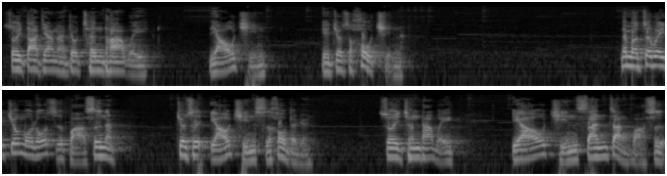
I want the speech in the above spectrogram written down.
所以大家呢就称他为姚秦，也就是后秦了。那么这位鸠摩罗什法师呢？就是瑶琴时候的人，所以称他为瑶琴三藏法师。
